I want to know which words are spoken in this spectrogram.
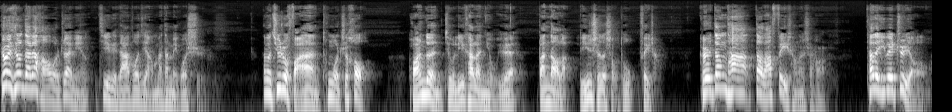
各位听众，大家好，我是朱爱明，继续给大家播讲《漫谈美国史》。那么，居住法案通过之后，华盛顿就离开了纽约，搬到了临时的首都费城。可是，当他到达费城的时候，他的一位挚友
